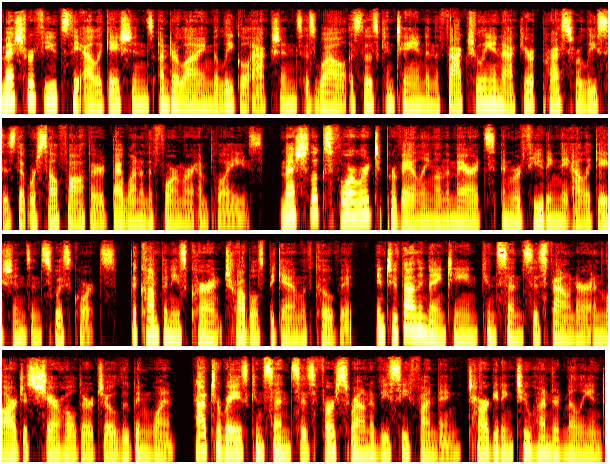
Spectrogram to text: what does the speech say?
Mesh refutes the allegations underlying the legal actions as well as those contained in the factually inaccurate press releases that were self-authored by one of the former employees. Mesh looks forward to prevailing on the merits and refuting the allegations in Swiss courts. The company's current troubles began with COVID. In 2019, ConsenSys founder and largest shareholder Joe Lubin went out to raise ConsenSys' first round of VC funding, targeting $200 million.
